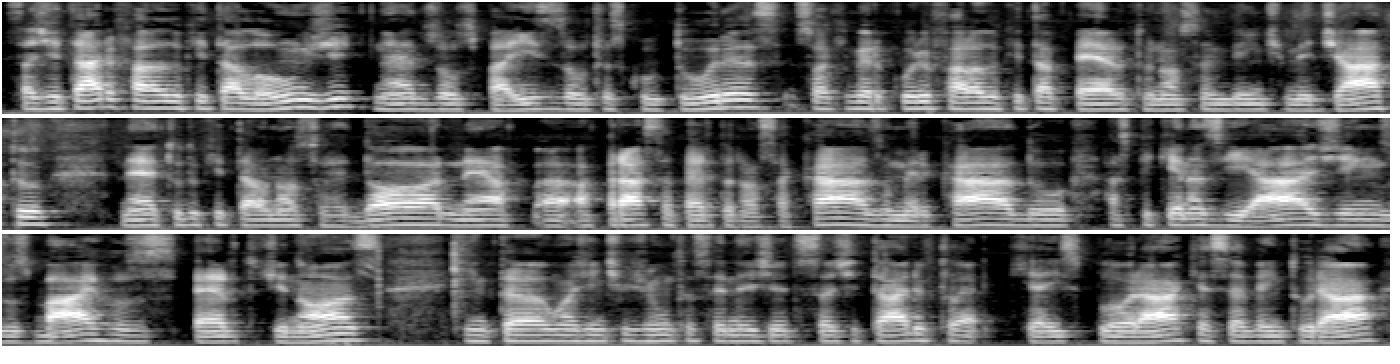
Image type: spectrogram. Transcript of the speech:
Sagitário fala do que está longe, né, dos outros países, outras culturas, só que Mercúrio fala do que está perto, nosso ambiente imediato, né, tudo que está ao nosso redor, né, a, a praça perto da nossa casa, o mercado, as pequenas viagens, os bairros perto de nós. Então a gente junta essa energia de Sagitário, que é explorar, que é se aventurar,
